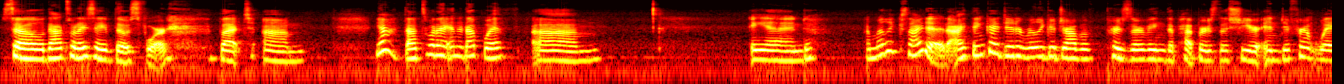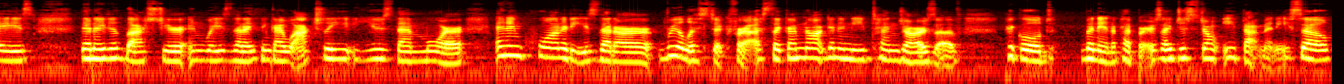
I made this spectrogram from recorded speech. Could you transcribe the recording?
So that's what I saved those for. But um, yeah, that's what I ended up with. Um, and I'm really excited. I think I did a really good job of preserving the peppers this year in different ways than I did last year in ways that I think I will actually use them more and in quantities that are realistic for us. Like I'm not going to need 10 jars of pickled banana peppers. I just don't eat that many. So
